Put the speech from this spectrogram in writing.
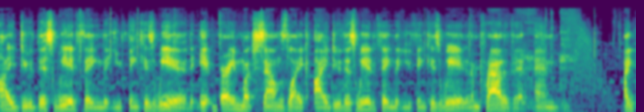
"I do this weird thing that you think is weird," it very much sounds like I do this weird thing that you think is weird, and I'm proud of it. And I,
